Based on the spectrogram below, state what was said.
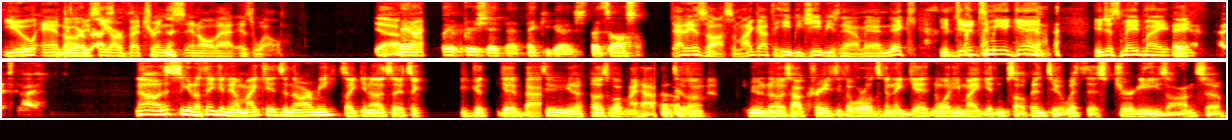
you and Do our obviously best. our veterans and all that as well. Yeah. Man, I really appreciate that. Thank you guys. That's awesome. That is awesome. I got the heebie jeebies now, man. Nick, you did it to me again. You just made my, Hey, that's nice. No, this you know, thinking you know, my kids in the army. It's like you know, it's a, it's a good to give back to. You know, knows what might happen to him. Who knows how crazy the world's going to get and what he might get himself into with this journey he's on. So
